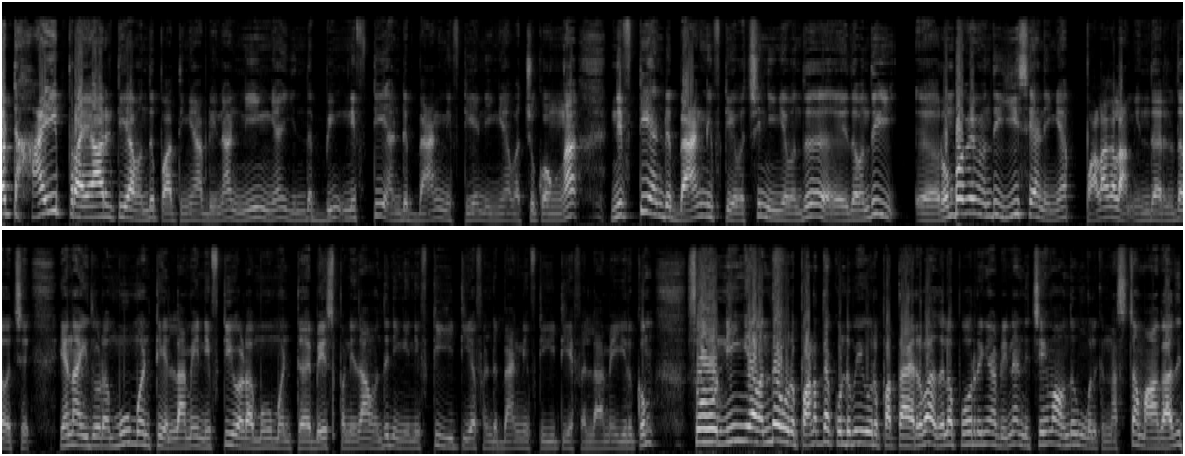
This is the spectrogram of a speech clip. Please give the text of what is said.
பட் ஹை ப்ரையாரிட்டியாக வந்து பார்த்தீங்க அப்படின்னா நீங்கள் இந்த பிங் நிஃப்டி அண்டு பேங்க் நிஃப்டியை நீங்கள் வச்சுக்கோங்க. நிஃப்டி அண்டு பேங்க் நிஃப்டியை வச்சு நீங்கள் வந்து இதை வந்து ரொம்பவே வந்து ஈஸியாக நீங்கள் பழகலாம் இந்த இதை வச்சு. ஏன்னா இதோட மூவ்மெண்ட் எல்லாமே நிஃப்டியோட மூவ்மெண்ட்டை பேஸ் பண்ணி தான் வந்து நீங்கள் nifty ETF and bank nifty ETF எல்லாமே இருக்கும். ஸோ நீங்கள் வந்து ஒரு பணத்தை கொண்டு போய் ஒரு பத்தாயிரரூபா அதில் போடுறீங்க அப்படின்னா நிச்சயமாக வந்து உங்களுக்கு நஷ்டம் ஆகாது.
